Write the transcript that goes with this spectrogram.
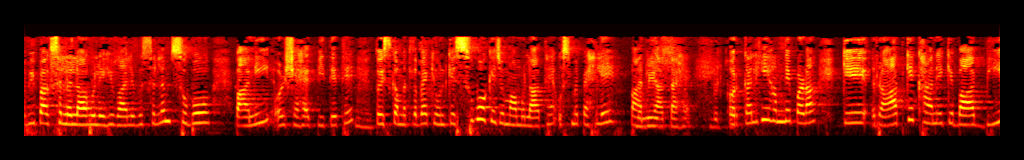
نبی پاک صلی اللہ علیہ وآلہ وسلم صبح پانی اور شہد پیتے تھے۔ تو اس کا مطلب ہے کہ ان کے صبح کے جو معمولات ہیں اس میں پہلے پانی آتا ہے۔ اور کل ہی ہم نے پڑھا کہ رات کے کھانے کے بعد بھی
